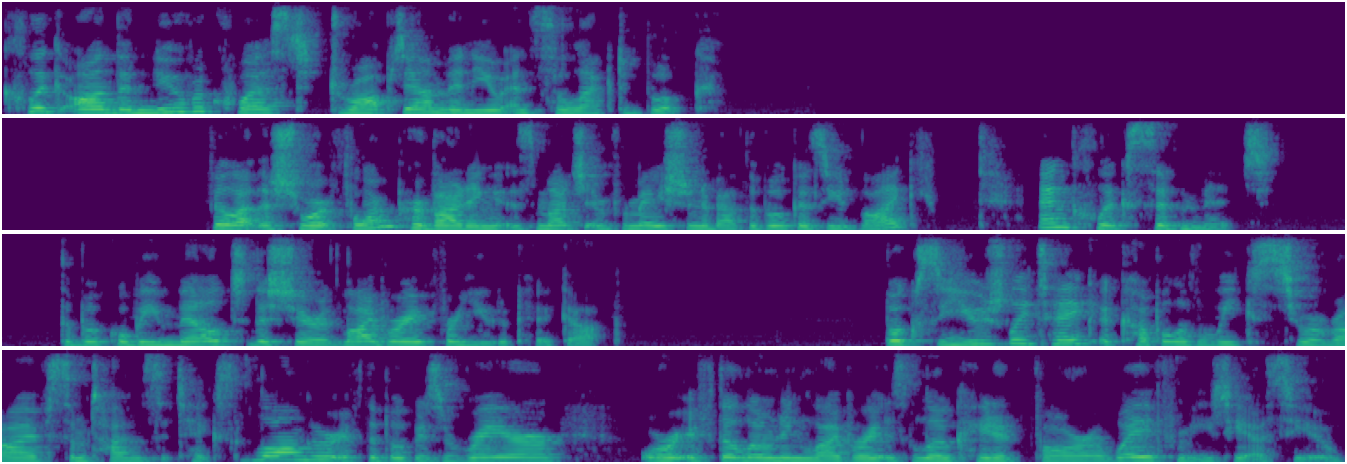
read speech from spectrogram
click on the New Request drop-down menu and select Book. Fill out the short form providing as much information about the book as you'd like, and click Submit. The book will be mailed to the shared library for you to pick up. Books usually take a couple of weeks to arrive. Sometimes it takes longer if the book is rare or if the loaning library is located far away from ETSU.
